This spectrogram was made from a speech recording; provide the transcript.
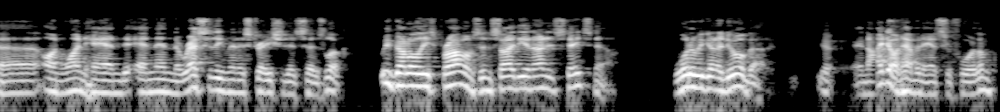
uh, on one hand, and then the rest of the administration that says, look, we've got all these problems inside the United States now. What are we going to do about it? And I don't have an answer for them.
